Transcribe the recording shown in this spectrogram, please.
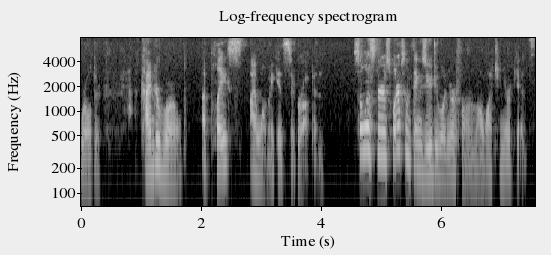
world, a kinder world, a place I want my kids to grow up in. So, listeners, what are some things you do on your phone while watching your kids?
